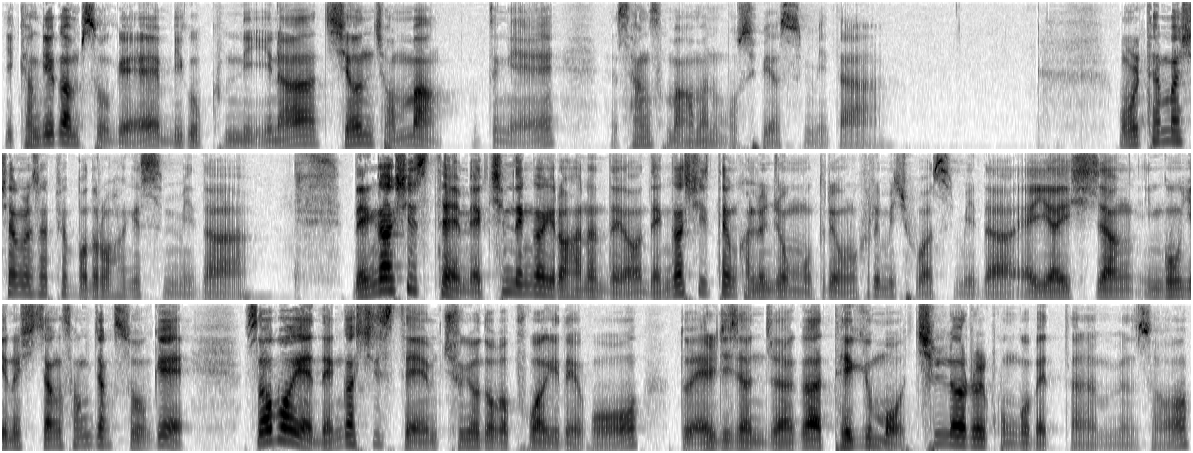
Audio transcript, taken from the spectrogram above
이 경계감 속에 미국 금리 인하 지연 전망 등의 상승 마감하는 모습이었습니다. 오늘 테마 시장을 살펴보도록 하겠습니다. 냉각 시스템, 액침 냉각이라고 하는데요. 냉각 시스템 관련 종목들의 오늘 흐름이 좋았습니다. AI 시장, 인공지능 시장 성장 속에 서버의 냉각 시스템 중요도가 부각이 되고 또 LG전자가 대규모 칠러를 공급했다면서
